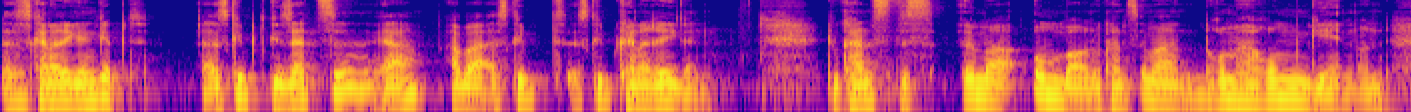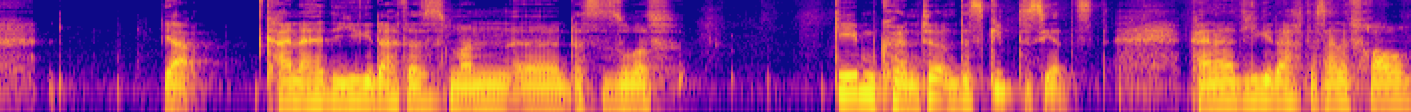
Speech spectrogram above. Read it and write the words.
dass es keine Regeln gibt. Es gibt Gesetze, ja, aber es gibt, es gibt keine Regeln. Du kannst es immer umbauen, du kannst immer drum herum gehen. Und ja, keiner hätte je gedacht, dass man, äh, dass es sowas geben könnte und das gibt es jetzt. Keiner hat je gedacht, dass eine Frau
